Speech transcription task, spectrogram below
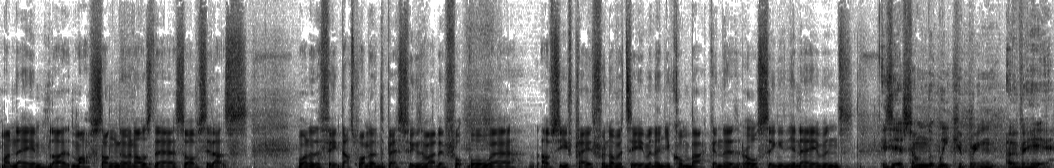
my name, like my song there when I was there. So obviously that's one of the things. That's one of the best things I've had in football, where obviously you've played for another team, and then you come back and they're all singing your name, and Is it a song that we could bring over here?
